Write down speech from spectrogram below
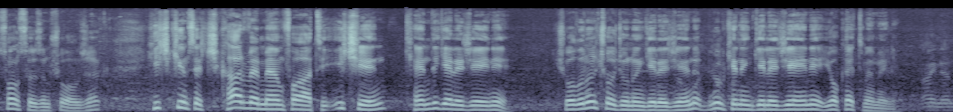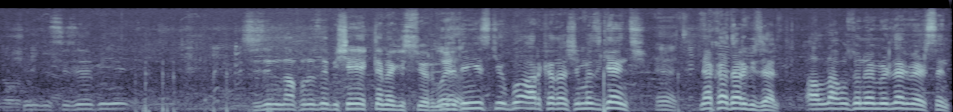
son sözüm şu olacak. Hiç kimse çıkar ve menfaati için kendi geleceğini, çoluğunun çocuğunun geleceğini, bu ülkenin geleceğini yok etmemeli. Şimdi size bir sizin lafınıza bir şey eklemek istiyorum. Buyurun. Dediniz ki bu arkadaşımız genç. Evet. Ne kadar güzel. Allah uzun ömürler versin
